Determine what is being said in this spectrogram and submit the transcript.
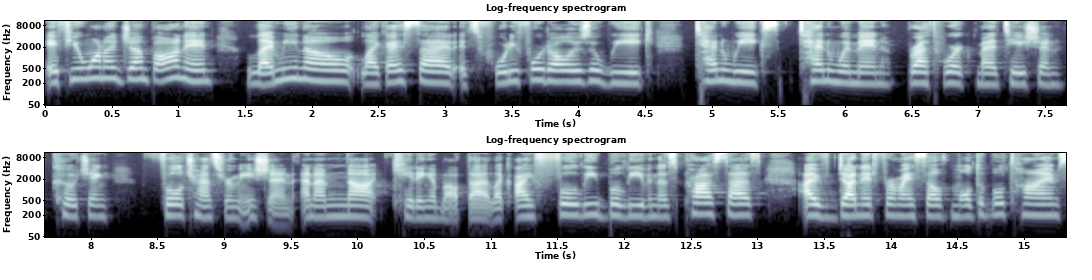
if you want to jump on it, let me know. Like I said, it's $44 a week, 10 weeks, 10 women, breathwork, meditation, coaching, full transformation. And I'm not kidding about that. Like, I fully believe in this process. I've done it for myself multiple times,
